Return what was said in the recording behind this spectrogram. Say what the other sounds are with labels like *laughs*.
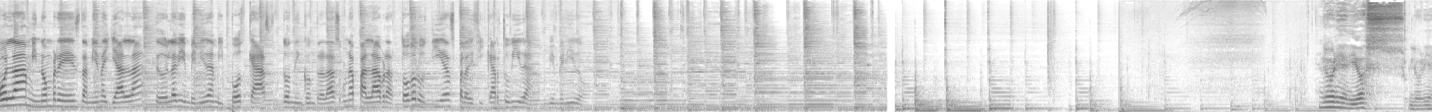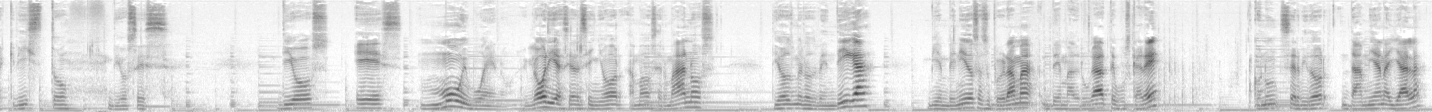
Hola, mi nombre es Damián Ayala. Te doy la bienvenida a mi podcast donde encontrarás una palabra todos los días para edificar tu vida. Bienvenido. Gloria a Dios, gloria a Cristo. Dios es Dios es muy bueno. Gloria sea al Señor, amados hermanos. Dios me los bendiga. Bienvenidos a su programa de madrugada te buscaré con un servidor Damián Ayala.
